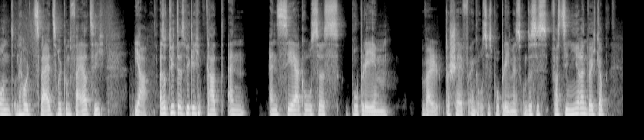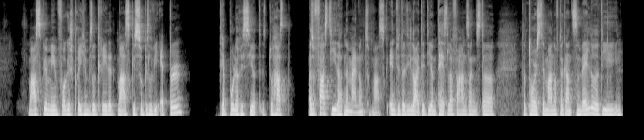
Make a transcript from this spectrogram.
und, und er holt zwei zurück und feiert sich. Ja, also Twitter ist wirklich gerade ein, ein sehr großes Problem, weil der Chef ein großes Problem ist. Und das ist faszinierend, weil ich glaube, Musk, wir haben im Vorgespräch ein bisschen geredet, Musk ist so ein bisschen wie Apple, der polarisiert. Du hast, also fast jeder hat eine Meinung zu Musk. Entweder die Leute, die einen Tesla fahren, sagen, das ist der, der tollste Mann auf der ganzen Welt oder die in,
